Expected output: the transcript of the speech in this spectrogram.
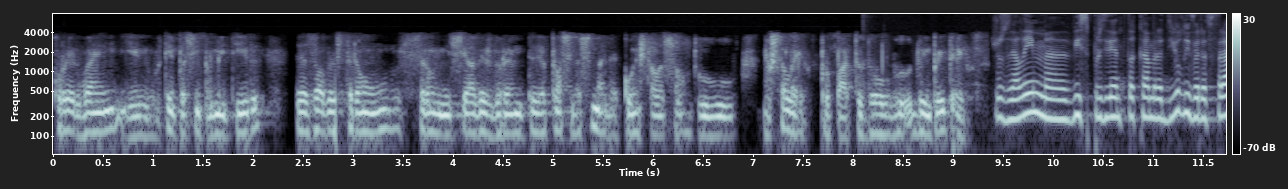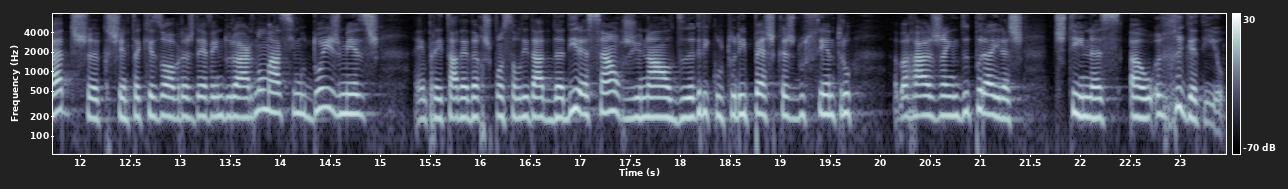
correr bem e o tempo assim permitir, as obras terão, serão iniciadas durante a próxima semana, com a instalação do, do estaleiro por parte do, do empreiteiro. José Lima, vice-presidente da Câmara de Oliveira de Frades, acrescenta que as obras devem durar no máximo dois meses. A empreitada é da responsabilidade da Direção Regional de Agricultura e Pescas do Centro, a barragem de Pereiras destina-se ao regadio.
